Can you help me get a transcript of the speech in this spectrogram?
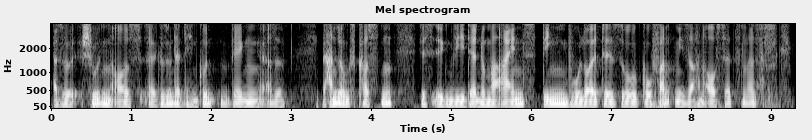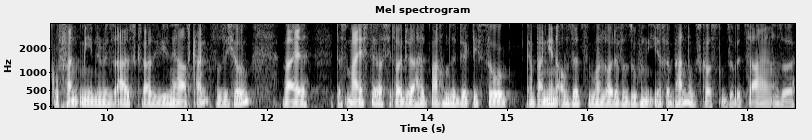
also Schulden aus äh, gesundheitlichen Gründen wegen, also Behandlungskosten ist irgendwie der Nummer eins Ding, wo Leute so GoFundMe-Sachen aufsetzen. Also GoFundMe in den USA ist quasi wie eine Art Krankenversicherung, weil das meiste, was die Leute da halt machen, sind wirklich so Kampagnen aufsetzen, wo halt Leute versuchen, ihre Behandlungskosten zu bezahlen. Also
